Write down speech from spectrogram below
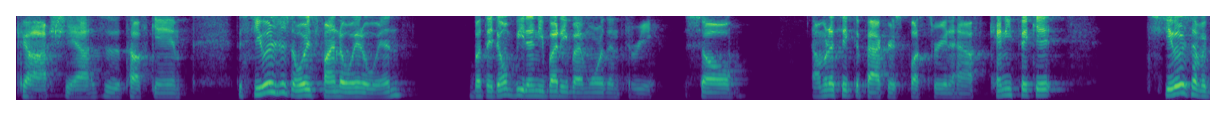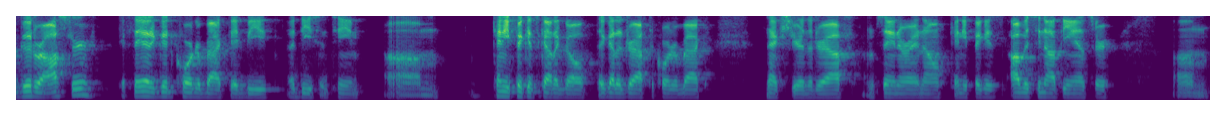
Gosh, yeah, this is a tough game. The Steelers just always find a way to win, but they don't beat anybody by more than three. So I'm going to take the Packers plus three and a half. Kenny Pickett, Steelers have a good roster. If they had a good quarterback, they'd be a decent team. Um, Kenny Pickett's got to go. They got to draft a quarterback next year in the draft. I'm saying it right now. Kenny Pickett's obviously not the answer. Um,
